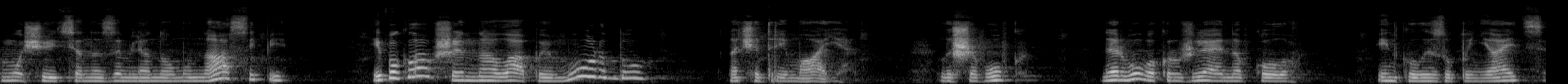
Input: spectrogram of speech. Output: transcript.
вмощується на земляному насипі і, поклавши на лапи морду, наче дрімає. Лише вовк нервово кружляє навколо, інколи зупиняється,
